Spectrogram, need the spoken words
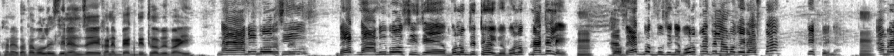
এখানের কথা বলেছিলেন যে এখানে ব্যাগ দিতে হবে ভাই। না আমি বলছি ব্যাগ না আমি বলছি যে বলক দিতে হইবে বলক না দিলে আর ব্যাগ বক বুঝি না বলক না দিলে আমাকে রাস্তা দেখবে না। আমরা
